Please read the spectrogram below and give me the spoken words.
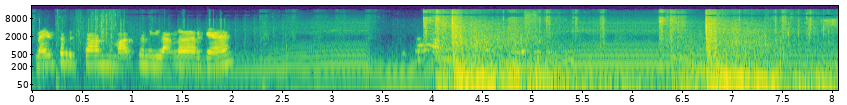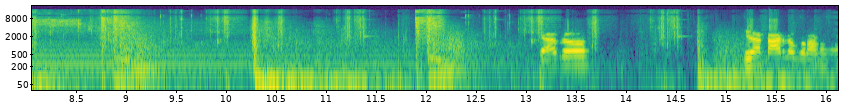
ஸ்னைப்பர் இருக்கான்னு மார்க் பண்ணீங்களா அங்கதான் இருக்கேன் யா ப்ரோ இதான் கார்ல போறானுங்க.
